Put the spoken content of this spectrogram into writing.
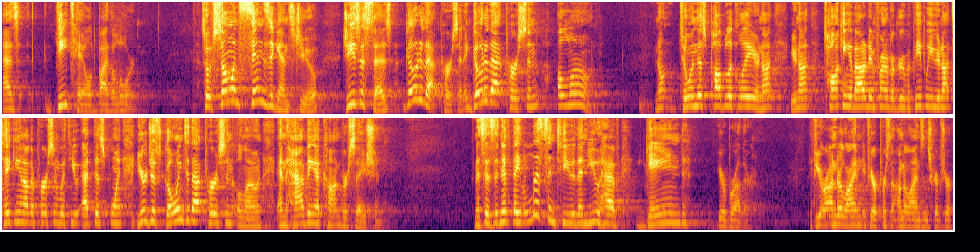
as detailed by the Lord. So if someone sins against you, Jesus says, go to that person and go to that person alone. You're not doing this publicly. You're not, you're not talking about it in front of a group of people. You're not taking another person with you at this point. You're just going to that person alone and having a conversation. And it says, and if they listen to you, then you have gained your brother. If you're underlined, if you're a person that underlines in scripture,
